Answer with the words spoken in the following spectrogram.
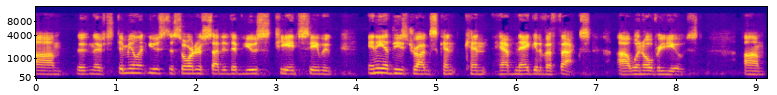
Um, there's, there's, stimulant use disorder, sedative use, THC. We, any of these drugs can can have negative effects uh, when overused. Um,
